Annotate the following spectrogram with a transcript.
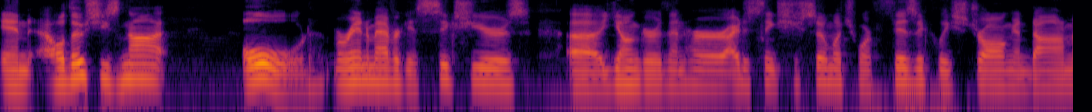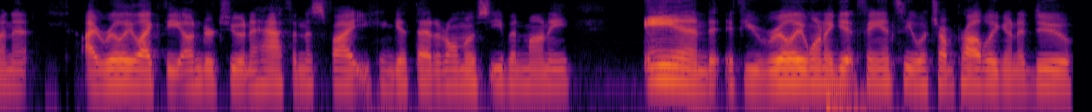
And although she's not old. Miranda Maverick is six years uh, younger than her. I just think she's so much more physically strong and dominant. I really like the under two and a half in this fight. You can get that at almost even money. And if you really want to get fancy, which I'm probably going to do,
